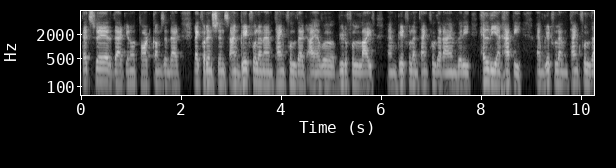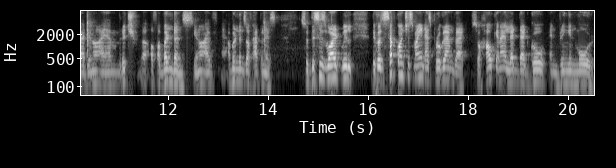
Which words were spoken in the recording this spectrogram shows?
that's where that you know thought comes in that like for instance i'm grateful and i'm thankful that i have a beautiful life. I'm grateful and thankful that i am very healthy and happy. I'm grateful and thankful that you know i am rich uh, of abundance you know i have abundance of happiness. So this is what will because subconscious mind has programmed that. So how can i let that go and bring in more?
